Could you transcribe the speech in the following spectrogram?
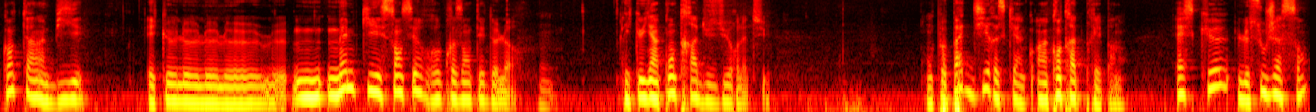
Quand tu as un billet et que le, le, le, même qui est censé représenter de l'or, hmm. et qu'il y a un contrat d'usure là-dessus, on ne peut pas dire est-ce qu'il y a un, contrat de prêt, pardon. Est-ce que le sous-jacent,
